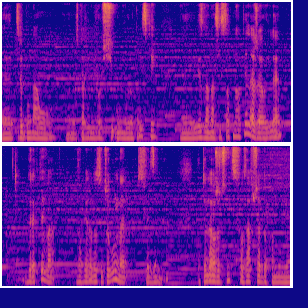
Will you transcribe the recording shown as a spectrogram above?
e, Trybunału e, Sprawiedliwości Unii Europejskiej e, jest dla nas istotne o tyle, że o ile dyrektywa zawiera dosyć ogólne stwierdzenia, o tyle orzecznictwo zawsze dokonuje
